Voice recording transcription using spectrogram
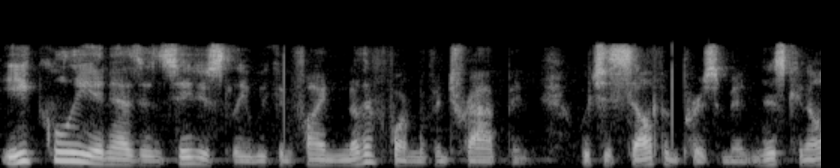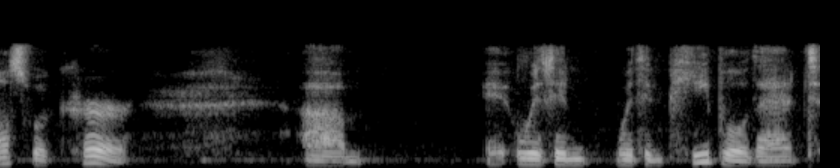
Equally and as insidiously, we can find another form of entrapment, which is self imprisonment. And this can also occur um, within, within people that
